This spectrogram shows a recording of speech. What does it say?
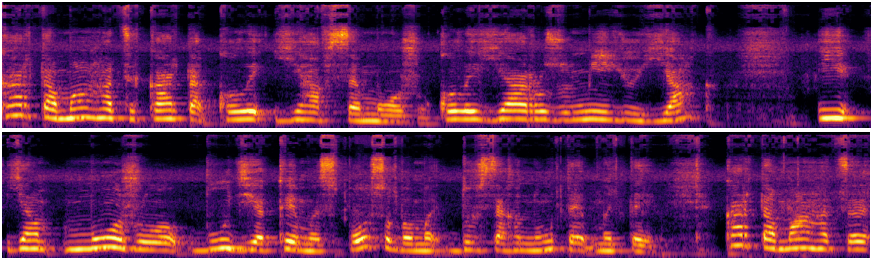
Карта мага це карта, коли я все можу, коли я розумію, як, і я можу будь-якими способами досягнути мети. Карта мага це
